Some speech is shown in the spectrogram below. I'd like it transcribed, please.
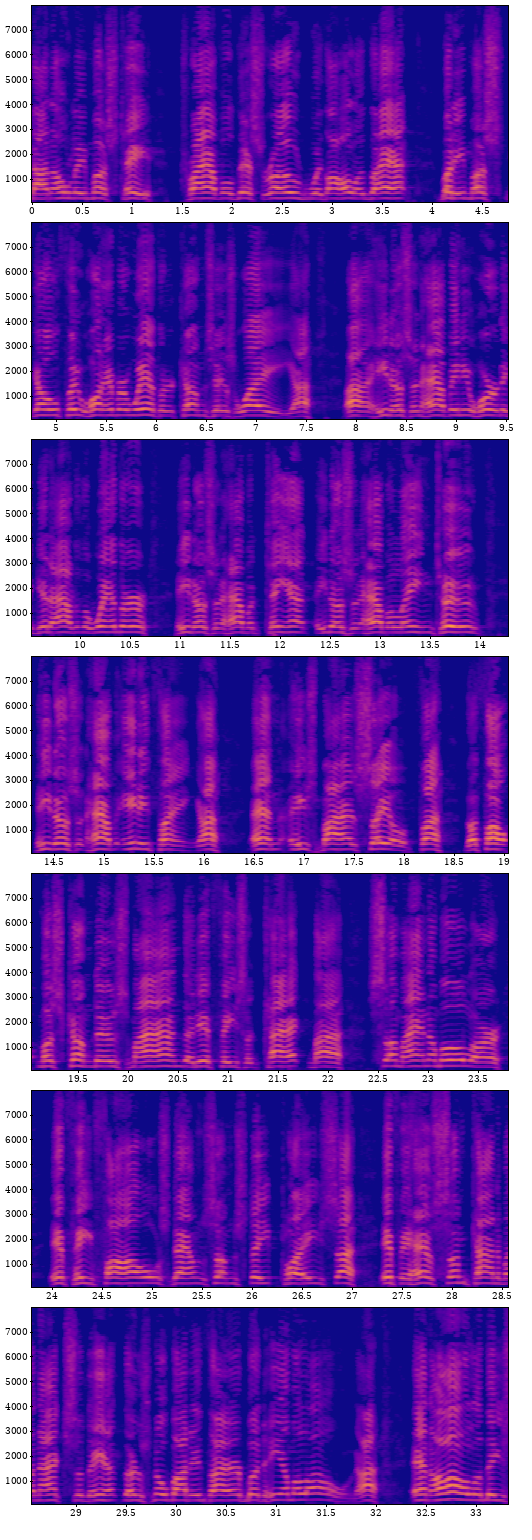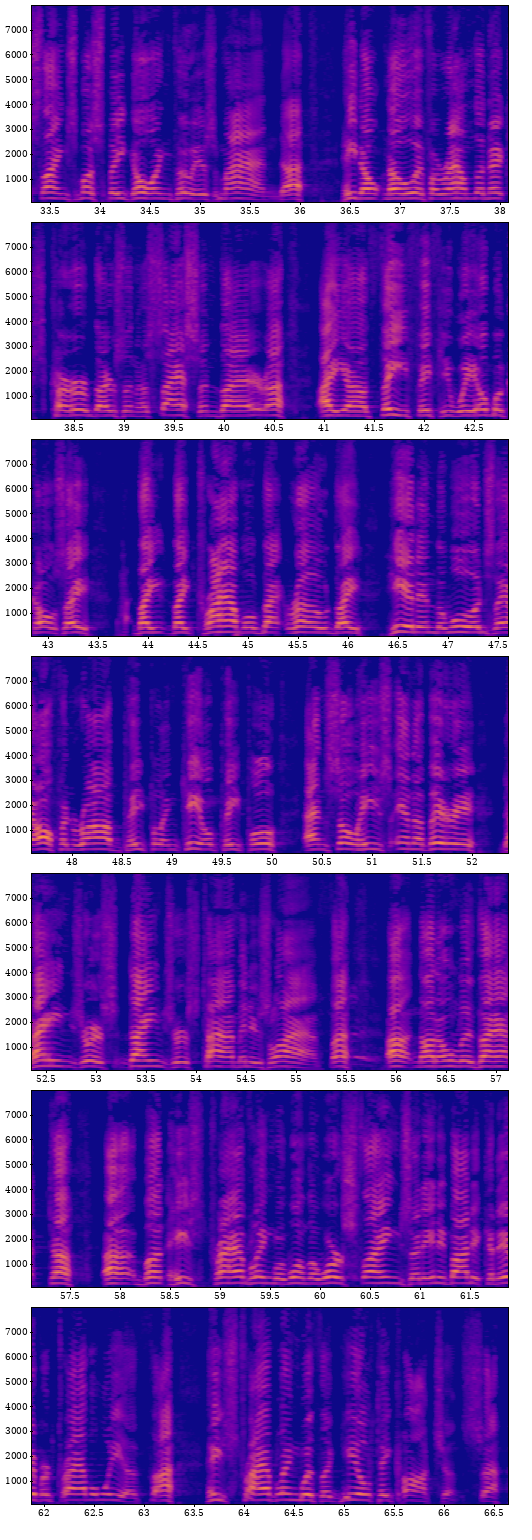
Not only must he travel this road with all of that, but he must go through whatever weather comes his way. Uh, uh, he doesn't have anywhere to get out of the weather. He doesn't have a tent. He doesn't have a lean to. He doesn't have anything. Uh, and he's by himself. The thought must come to his mind that if he's attacked by some animal or if he falls down some steep place, uh, if he has some kind of an accident, there's nobody there but him alone. Uh, and all of these things must be going through his mind. Uh, he don't know if around the next curve there's an assassin there, uh, a uh, thief, if you will, because they they they traveled that road. They hid in the woods. They often rob people and kill people. And so he's in a very dangerous, dangerous time in his life. Uh, uh, not only that, uh, uh but he's traveling with one of the worst things that anybody could ever travel with. Uh, he's traveling with a guilty conscience uh,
